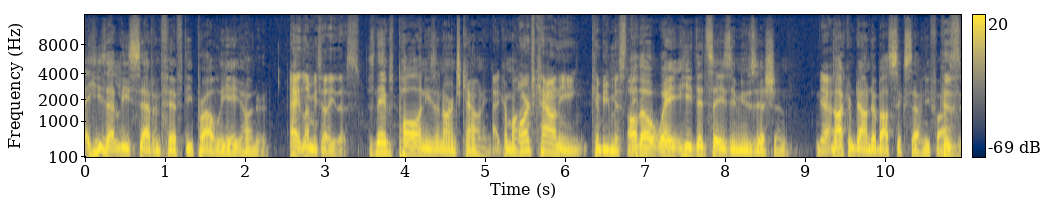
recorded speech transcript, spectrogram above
he's at least seven fifty, probably eight hundred. Hey, let me tell you this. His name's Paul, and he's in Orange County. Come on. Orange County can be misleading. Although, wait, he did say he's a musician. Yeah. knock him down to about six seventy five. Because,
